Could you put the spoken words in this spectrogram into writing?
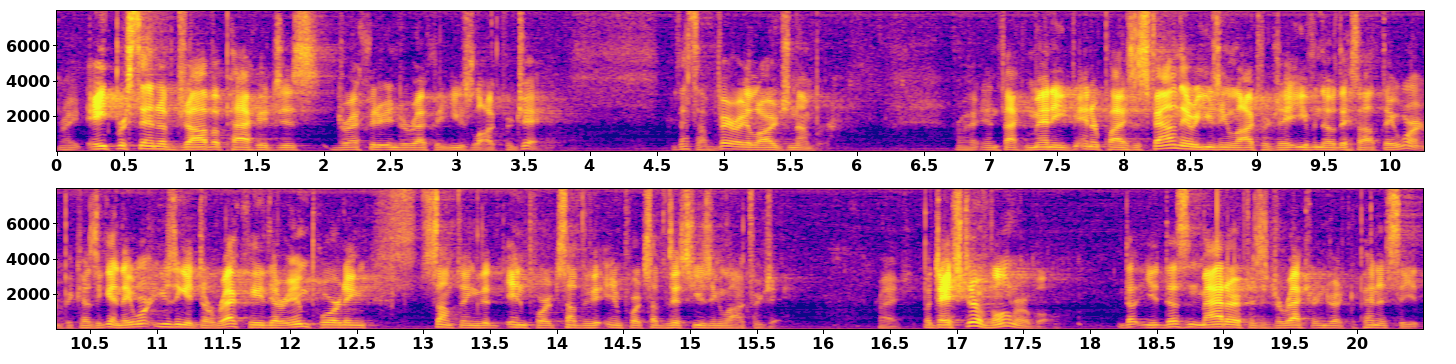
Right? 8% of Java packages, directly or indirectly, use Log4j. That's a very large number. Right? In fact, many enterprises found they were using Log4j even though they thought they weren't, because again, they weren't using it directly, they're importing something that imports something that imports something that's using Log4j. Right? But they're still vulnerable. It doesn't matter if it's a direct or indirect dependency,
